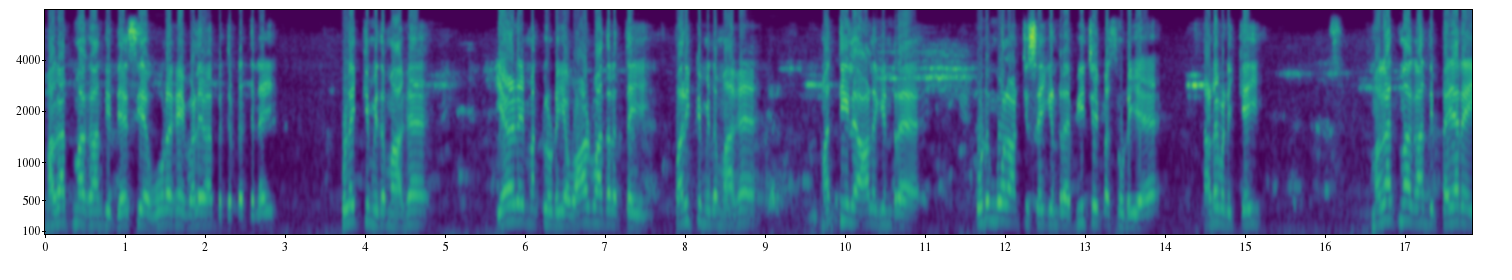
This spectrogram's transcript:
மகாத்மா காந்தி தேசிய ஊரக வேலைவாய்ப்பு திட்டத்தினை உழைக்கும் விதமாக ஏழை மக்களுடைய வாழ்வாதாரத்தை பறிக்கும் விதமாக மத்தியில் ஆளுகின்ற கொடுங்கோல் ஆட்சி செய்கின்ற பிஜேபி நடவடிக்கை மகாத்மா காந்தி பெயரை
